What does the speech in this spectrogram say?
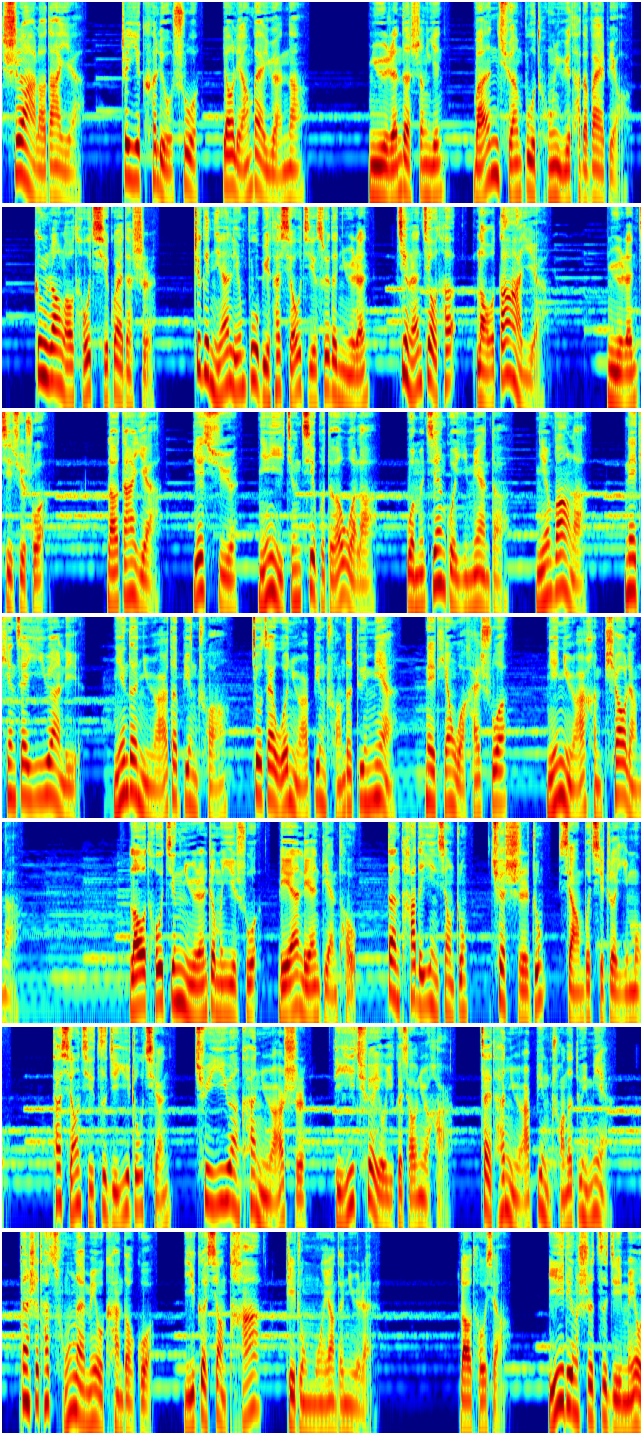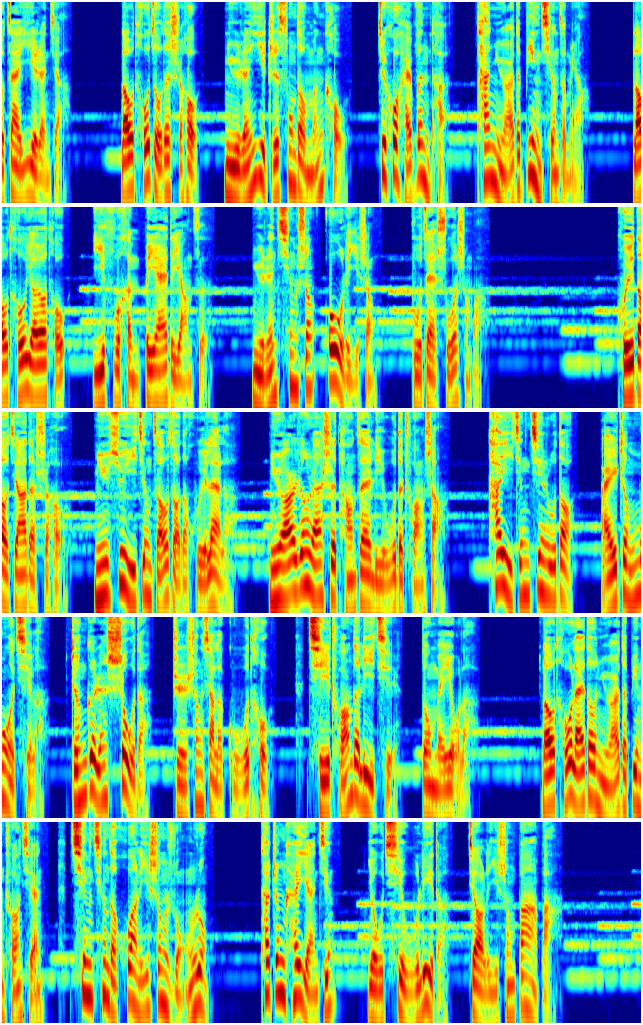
是啊，老大爷，这一棵柳树。要两百元呢。女人的声音完全不同于她的外表，更让老头奇怪的是，这个年龄不比他小几岁的女人竟然叫他老大爷。女人继续说：“老大爷，也许您已经记不得我了，我们见过一面的，您忘了？那天在医院里，您的女儿的病床就在我女儿病床的对面。那天我还说，您女儿很漂亮呢。”老头经女人这么一说，连连点头，但他的印象中却始终想不起这一幕。他想起自己一周前去医院看女儿时，的确有一个小女孩在他女儿病床的对面，但是他从来没有看到过一个像她这种模样的女人。老头想，一定是自己没有在意人家。老头走的时候，女人一直送到门口，最后还问他他女儿的病情怎么样。老头摇摇头，一副很悲哀的样子。女人轻声哦了一声，不再说什么。回到家的时候，女婿已经早早的回来了，女儿仍然是躺在里屋的床上，她已经进入到癌症末期了，整个人瘦的只剩下了骨头，起床的力气都没有了。老头来到女儿的病床前，轻轻地唤了一声“蓉蓉”，他睁开眼睛，有气无力地叫了一声“爸爸”。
